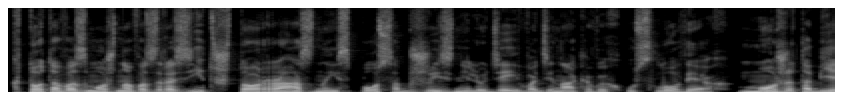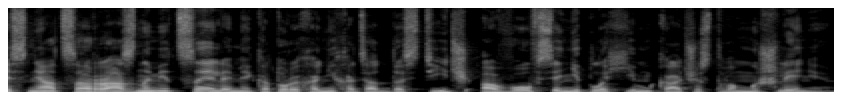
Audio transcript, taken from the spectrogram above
Кто-то, возможно, возразит, что разный способ жизни людей в одинаковых условиях может объясняться разными целями, которых они хотят достичь, а вовсе неплохим качеством мышления.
